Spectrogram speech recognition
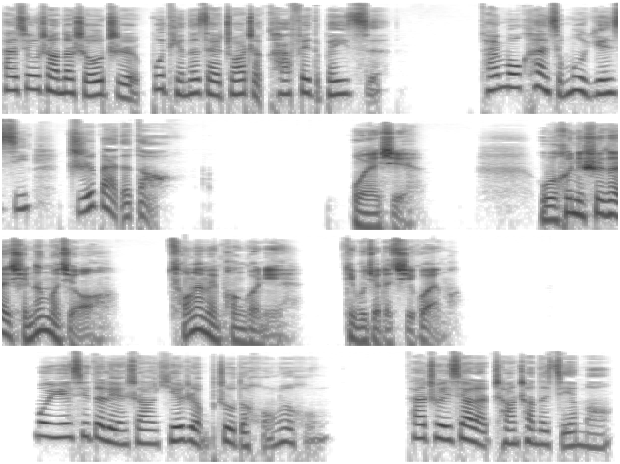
他修长的手指不停的在抓着咖啡的杯子，抬眸看向莫渊熙，直白的道。莫言熙，我和你睡在一起那么久，从来没碰过你，你不觉得奇怪吗？莫言熙的脸上也忍不住的红了红，他垂下了长长的睫毛，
